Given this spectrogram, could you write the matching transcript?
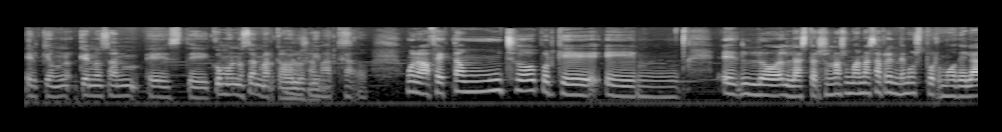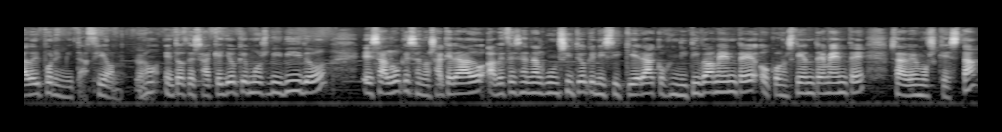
el que, nos han, este, cómo nos han marcado los límites. Marcado. Bueno, afecta mucho porque em, eh, las personas humanas aprendemos por modelado y por imitación. ¿no? Entonces, aquello que hemos vivido es algo que se nos ha quedado a veces en algún sitio que ni siquiera cognitivamente o conscientemente sabemos que está.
